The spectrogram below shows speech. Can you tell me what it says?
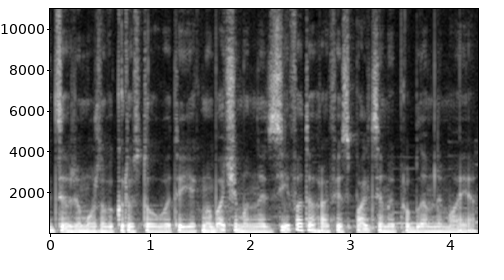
І це вже можна використовувати. Як ми бачимо, на цій фотографії з пальцями проблем немає.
